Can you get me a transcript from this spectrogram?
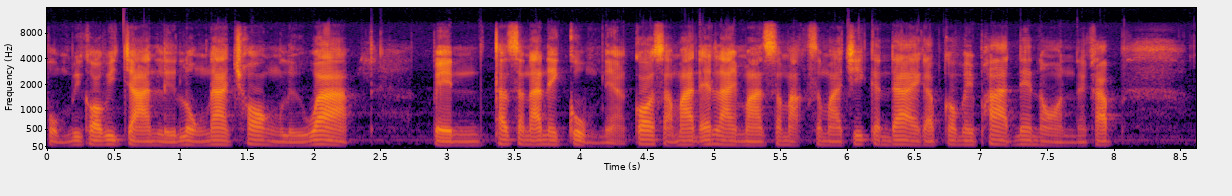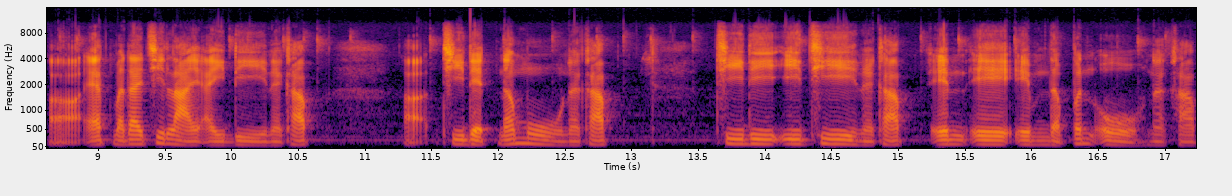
ผมวิเคราะห์วิจารณ์หรือลงหน้าช่อง หรือว่าเป็นทัศนะในกลุ่มเนี่ยก็สามารถแอดไลน์มาสมัครสมาชิกกันได้ครับ ก็ไม่พลาดแน่นอนนะครับแอดมาได้ที่ Line ID นะครับทีเด็ดน้ำมูนะครับ TDET นะครับ NAMO นะครับ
